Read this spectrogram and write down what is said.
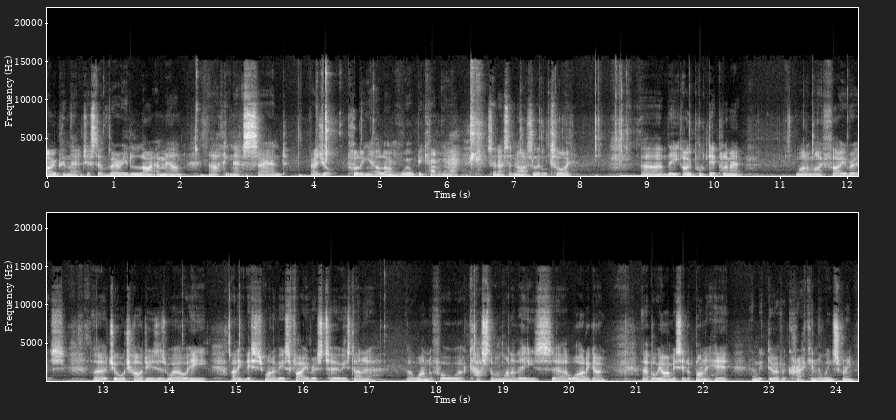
open that just a very light amount and I think that sand as you're pulling it along will be coming out. So that's a nice little toy. Uh, the Opel Diplomat one of my favourites uh, George Hodges as well he I think this is one of his favourites too. He's done a, a wonderful uh, custom on one of these uh, a while ago. Uh, but we are missing a bonnet here and we do have a crack in the windscreen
